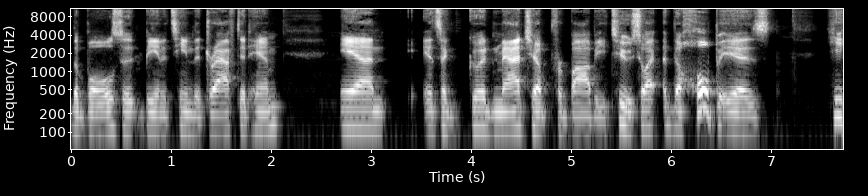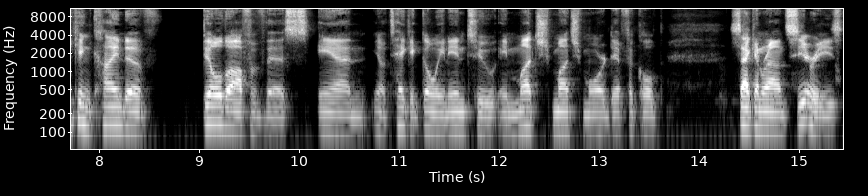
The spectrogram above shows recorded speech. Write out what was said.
the Bulls, being a team that drafted him. And it's a good matchup for Bobby, too. So I, the hope is he can kind of build off of this and you know take it going into a much much more difficult second round series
